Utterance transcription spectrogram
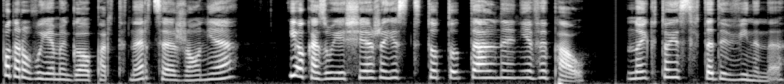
podarowujemy go partnerce, żonie i okazuje się, że jest to totalny niewypał. No i kto jest wtedy winny?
